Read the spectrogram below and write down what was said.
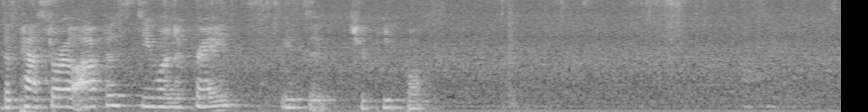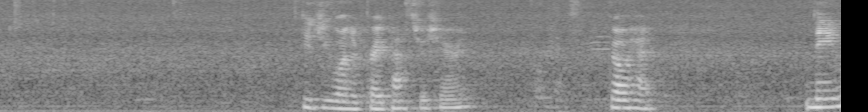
The pastoral office, do you want to pray? It's, it's your people. Did you want to pray, Pastor Sharon? Go ahead. Name?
